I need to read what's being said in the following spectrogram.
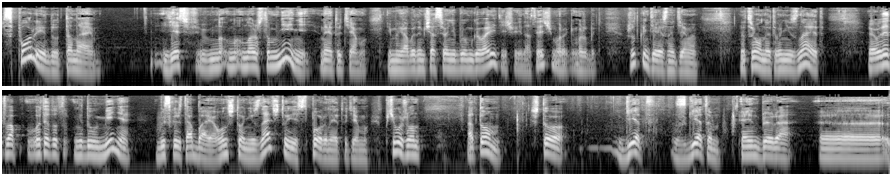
споры идут Танаем. Есть множество мнений на эту тему. И мы об этом сейчас сегодня будем говорить еще и на следующем уроке, может быть. Жутко интересная тема. Но он этого не знает. Э, вот это, вот это недоумение выскажет Абая. Он что, не знает, что есть споры на эту тему? Почему же он о том, что гет с гетом Эйнбрера, э,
